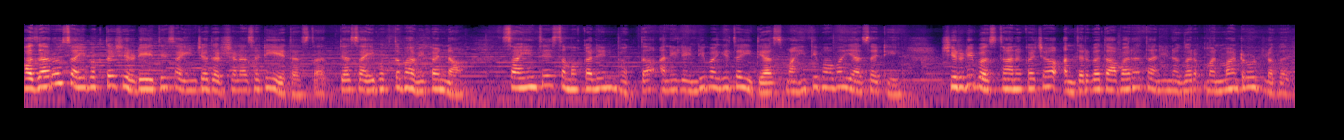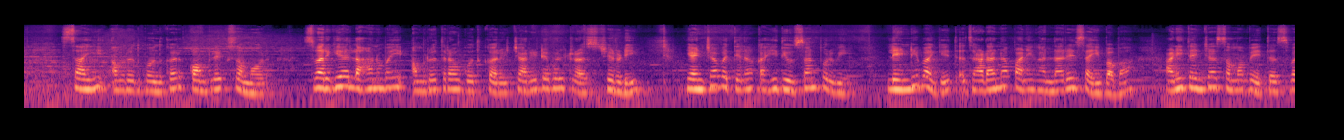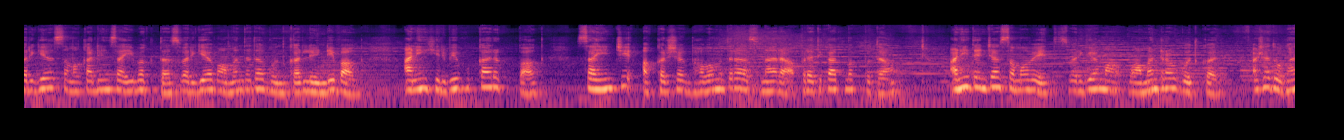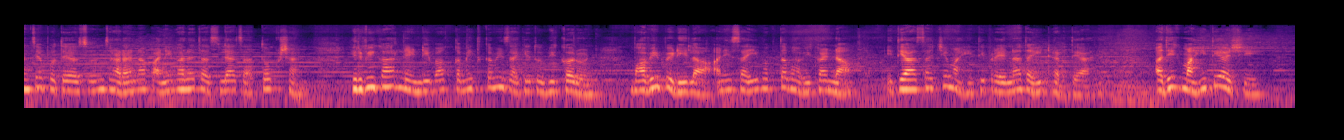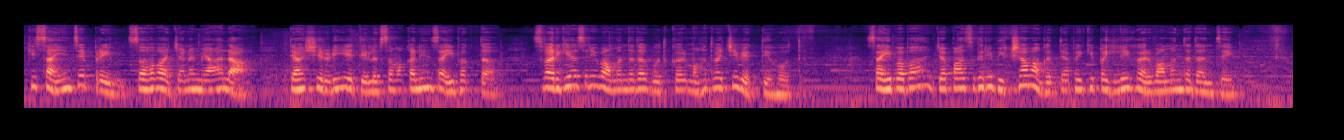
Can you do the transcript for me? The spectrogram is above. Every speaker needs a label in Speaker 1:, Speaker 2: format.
Speaker 1: हजारो साईभक्त शिर्डी येथे साईंच्या दर्शनासाठी येत असतात. त्या साईभक्त भाविकांना साईंचे समकालीन भक्त आणि लेंडीबागेचा इतिहास माहिती व्हावा यासाठी शिर्डी बसस्थानकाच्या अंतर्गत आवारात आणि नगर मनमाड रोड लगत साई अमृत गोंदकर कॉम्प्लेक्स समोर स्वर्गीय लहानबाई अमृतराव गोदकर चॅरिटेबल ट्रस्ट शिर्डी यांच्या वतीनं काही दिवसांपूर्वी लेंडीबागेत झाडांना पाणी घालणारे साईबाबा आणि त्यांच्या समवेत स्वर्गीय समकालीन साईभक्त स्वर्गीय वामनदादा गुंदकर लेंडीबाग आणि हिरवीबुक्कार बाग साईंची आकर्षक भावमुद्रा असणारा प्रतिकात्मक पुतळा आणि त्यांच्या समवेत स्वर्गीय मा वामनराव गोदकर अशा दोघांचे पुते असून झाडांना पाणी घालत असल्याचा तो क्षण हिरवीगार लेंडीबाग कमीत कमी जागेत उभी करून भावी पिढीला आणि साईभक्त भाविकांना इतिहासाची माहिती प्रेरणादायी ठरते आहे. अधिक माहिती अशी की साईंचे प्रेम सहवाच्यानं मिळाला त्या शिर्डी येथील समकालीन साईभक्त स्वर्गीय श्री वामनदादा गोदकर महत्त्वाची व्यक्ती होत. साईबाबा ज्या पाच घरी भिक्षा मागत त्यापैकी पहिले घर वामनदादांचे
